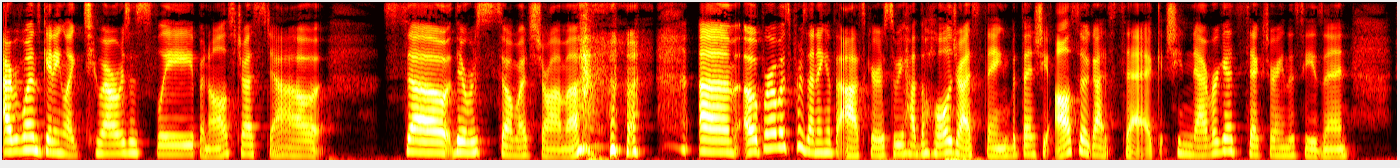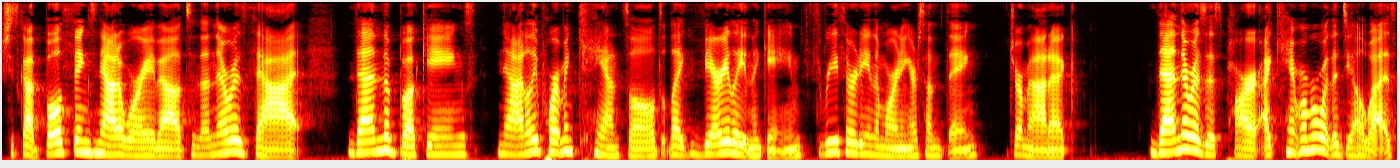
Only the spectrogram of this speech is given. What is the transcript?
everyone's getting like two hours of sleep and all stressed out. So there was so much drama. um, Oprah was presenting at the Oscars, so we had the whole dress thing, but then she also got sick. She never gets sick during the season. She's got both things now to worry about. So then there was that. Then the bookings. Natalie Portman canceled like very late in the game, 3:30 in the morning or something dramatic. Then there was this part, I can't remember what the deal was,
